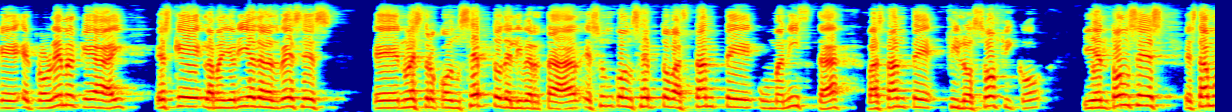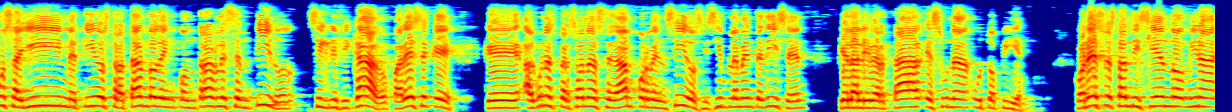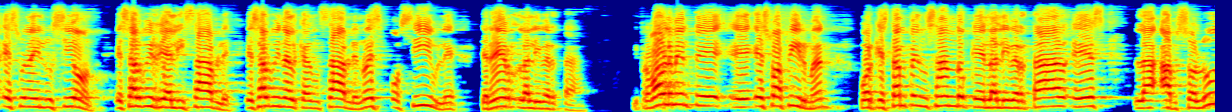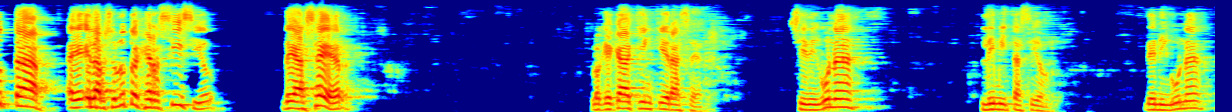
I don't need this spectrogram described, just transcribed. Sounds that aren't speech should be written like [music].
porque el problema que hay es que la mayoría de las veces eh, nuestro concepto de libertad es un concepto bastante humanista, bastante filosófico, y entonces estamos allí metidos tratando de encontrarle sentido, significado. Parece que, que algunas personas se dan por vencidos y simplemente dicen que la libertad es una utopía. Con eso están diciendo, mira, es una ilusión, es algo irrealizable, es algo inalcanzable, no es posible tener la libertad. Y probablemente eh, eso afirman porque están pensando que la libertad es la absoluta, eh, el absoluto ejercicio de hacer lo que cada quien quiera hacer, sin ninguna limitación, de ninguna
